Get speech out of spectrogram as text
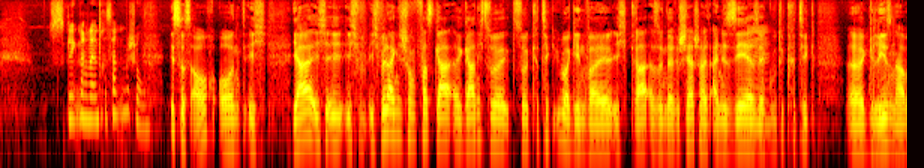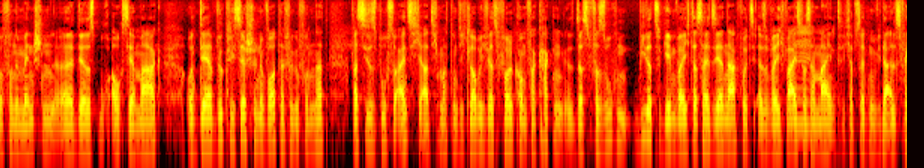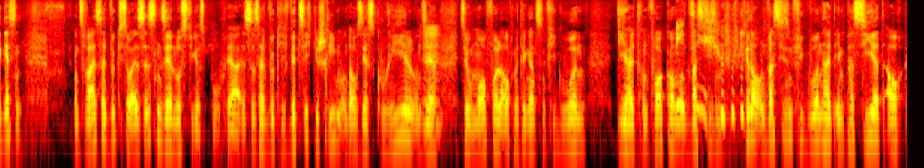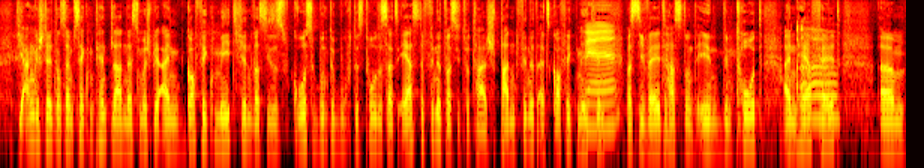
Das klingt nach einer interessanten Mischung. Ist es auch. Und ich, ja, ich, ich, ich will eigentlich schon fast gar, äh, gar nicht zur, zur Kritik übergehen, weil ich gerade, also in der Recherche halt eine sehr, sehr gute Kritik äh, gelesen habe von einem Menschen, äh, der das Buch auch sehr mag und der wirklich sehr schöne Worte dafür gefunden hat, was dieses Buch so einzigartig macht. Und ich glaube, ich werde es vollkommen verkacken, das versuchen wiederzugeben, weil ich das halt sehr nachvollziehe, also weil ich weiß, was er meint. Ich habe es halt nur wieder alles vergessen. Und zwar ist halt wirklich so, es ist ein sehr lustiges Buch. Ja, es ist halt wirklich witzig geschrieben und auch sehr skurril und sehr, sehr humorvoll, auch mit den ganzen Figuren, die halt drin vorkommen und was diesen, genau, und was diesen Figuren halt eben passiert. Auch die Angestellten aus seinem Second-Hand-Laden, da ist zum Beispiel ein Gothic-Mädchen, was dieses große bunte Buch des Todes als erste findet, was sie total spannend findet als Gothic-Mädchen, Nee. was die Welt hasst und eben dem Tod einherfällt. Ähm,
